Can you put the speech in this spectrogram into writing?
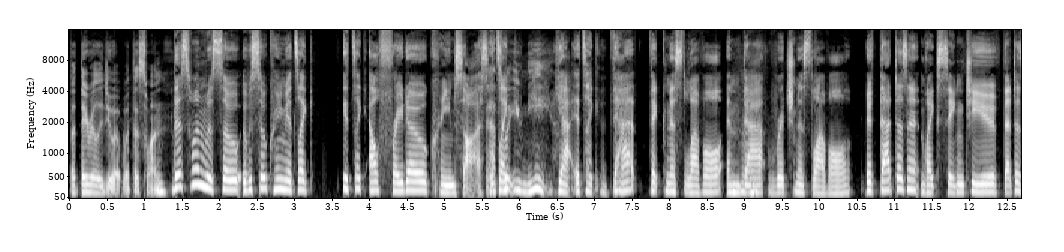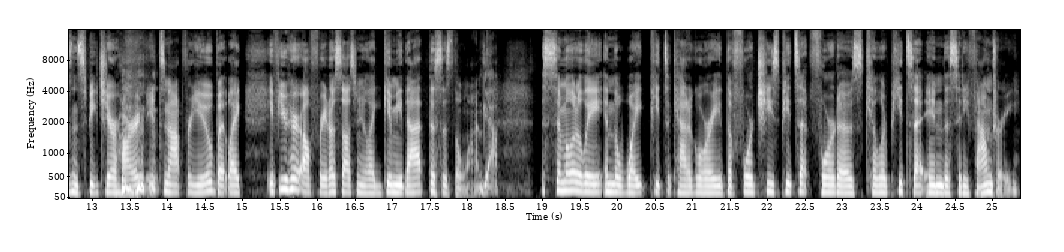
But they really do it with this one. This one was so it was so creamy. It's like it's like Alfredo cream sauce. That's it's like what you need. Yeah, it's like that thickness level and Mhm. that richness level. If that doesn't like sing to you, if that doesn't speak to your heart, it's not for you. But like if you hear Alfredo sauce and you're like, give me that, this is the one. Yeah. Similarly, in the white pizza category, the four cheese pizza at Fordo's Killer Pizza in the City Foundry,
